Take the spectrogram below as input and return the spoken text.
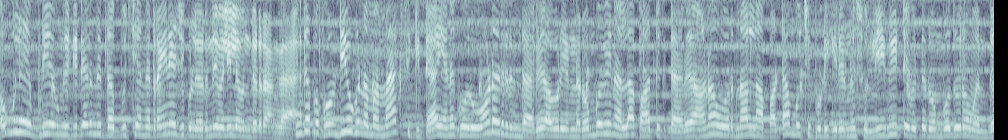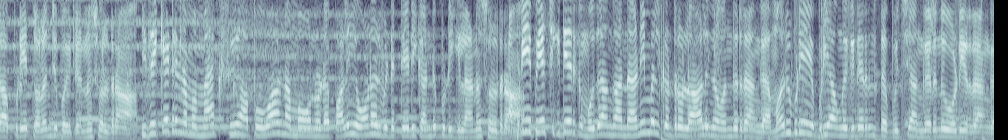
அவங்களும் எப்படியே அவங்க கிட்ட இருந்து தப்பிச்சு அந்த ட்ரைனேஜுக்குள்ள இருந்து வெளியில வந்துடுறாங்க. இந்த பக்கம் டியூக்கு நம்ம மேக்ஸ் கிட்ட எனக்கு ஒரு ஓனர் இருந்தாரு. அவர் என்ன ரொம்பவே நல்லா பாத்துக்கிட்டாரு ஆனா ஒரு நாள் நான் பட்டாம்பூச்சி பிடிக்கிறேன்னு சொல்லி வீட்டை விட்டு ரொம்ப தூரம் வந்து அப்படியே தொலைஞ்சு போயிட்டேன்னு சொல்றான். இதை கேட்டு நம்ம மேக்ஸ் அப்போ வா நம்ம உன்னோட பழைய ஓனர் வீட்டை தேடி கண்டுபிடிக்கலாம்னு சொல்றான். அப்படியே பேசிக்கிட்டே இருக்கும்போது அங்க அந்த அனிமல் கண்ட்ரோல் ஆளுங்க வந்துடுறாங்க. மறுபடியும் எப்படி அவங்க கிட்ட இருந்து தப்பிச்சு அங்க இருந்து ஓடிடுறாங்க.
